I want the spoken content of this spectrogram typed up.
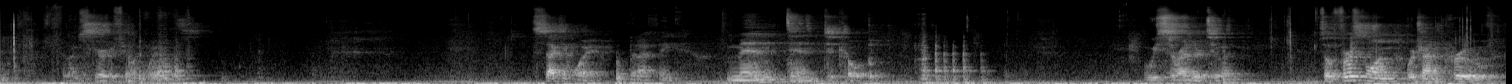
Because I'm scared of feeling weightless. Second way that I think men tend to cope. We surrender to it. So the first one, we're trying to prove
